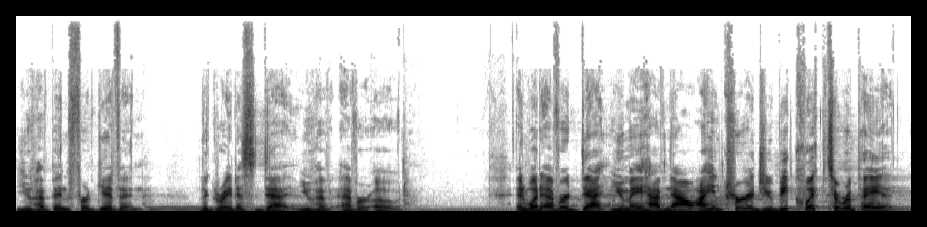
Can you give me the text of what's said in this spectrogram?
you have been forgiven the greatest debt you have ever owed. And whatever debt you may have now, I encourage you, be quick to repay it.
